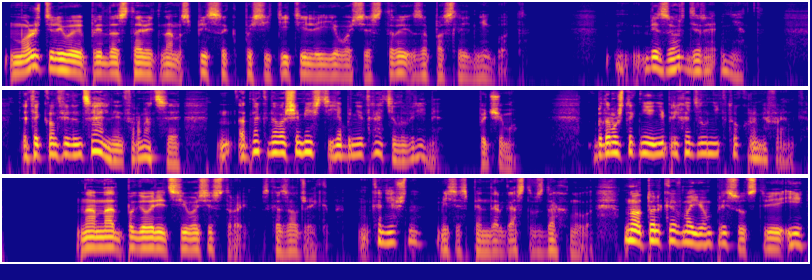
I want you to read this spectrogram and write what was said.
Можете ли вы предоставить нам список посетителей его сестры за последний год? Без ордера нет. Это конфиденциальная информация. Однако на вашем месте я бы не тратила время. Почему? Потому что к ней не приходил никто, кроме Фрэнка. Нам надо поговорить с его сестрой, сказал Джейкоб. Конечно, миссис Пендергаст вздохнула. Но только в моем присутствии. И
